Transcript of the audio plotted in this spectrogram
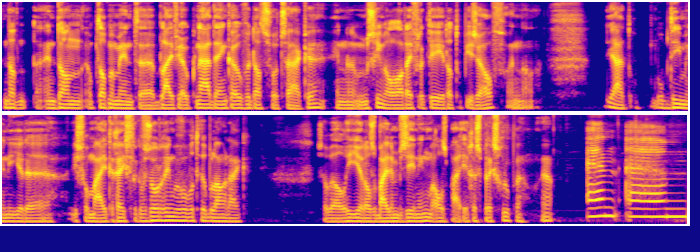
En dan, en dan op dat moment blijf je ook nadenken over dat soort zaken. En misschien wel reflecteer je dat op jezelf. En ja, op, op die manier eh, is voor mij de geestelijke verzorging bijvoorbeeld heel belangrijk. Zowel hier als bij de bezinning, maar als bij je gespreksgroepen. Ja. En ehm,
